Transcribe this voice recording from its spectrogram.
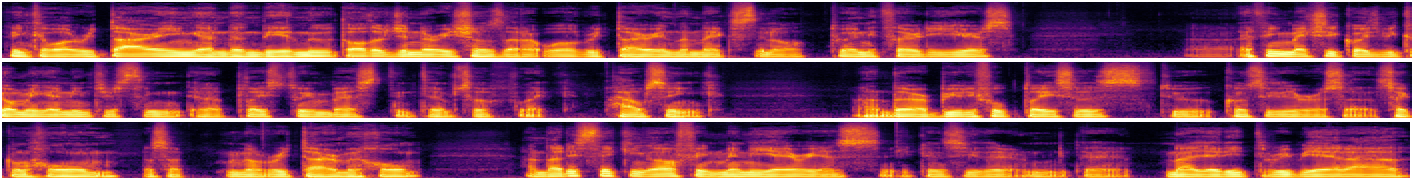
think about retiring and then the new other generations that will retire in the next, you know, 20, 30 years. Uh, I think Mexico is becoming an interesting uh, place to invest in terms of like housing. Uh, there are beautiful places to consider as a second home, as a you know retirement home and that is taking off in many areas. You can see the, the Nayarit Riviera,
